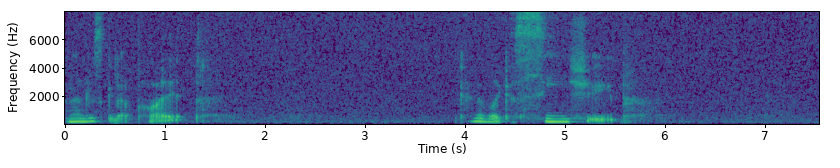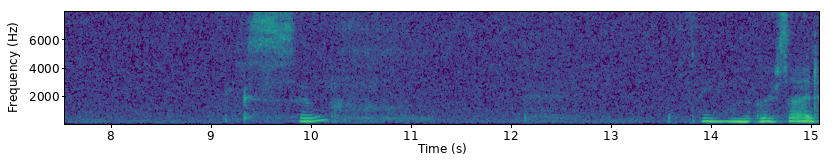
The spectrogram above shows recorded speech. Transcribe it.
and I'm just gonna apply it kind of like a C shape. Like so. Same on the other side.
